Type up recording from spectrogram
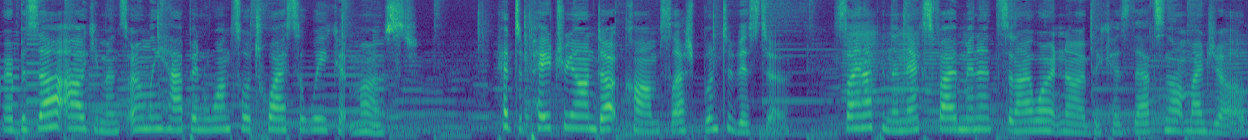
where bizarre arguments only happen once or twice a week at most. Head to patreon.com slash boontavista. Sign up in the next five minutes and I won't know because that's not my job,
